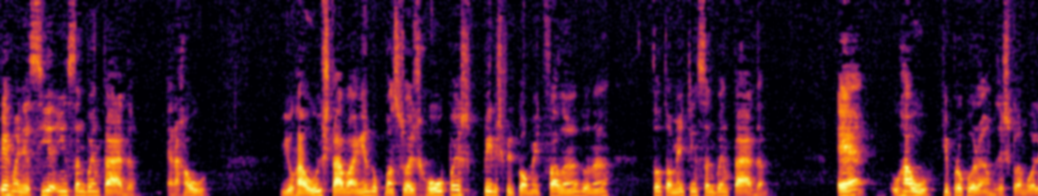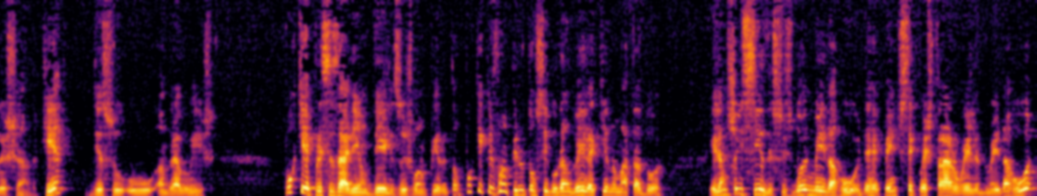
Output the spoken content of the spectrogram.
permanecia ensanguentada. Era Raul. E o Raul estava indo com as suas roupas, perispiritualmente falando, né, totalmente ensanguentada. É o Raul que procuramos, exclamou Alexandre. Que? Disse o André Luiz. Por que precisariam deles os vampiros? Então, por que, que os vampiros estão segurando ele aqui no matador? Ele é um suicida, suicidou no meio da rua. De repente, sequestraram ele no meio da rua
